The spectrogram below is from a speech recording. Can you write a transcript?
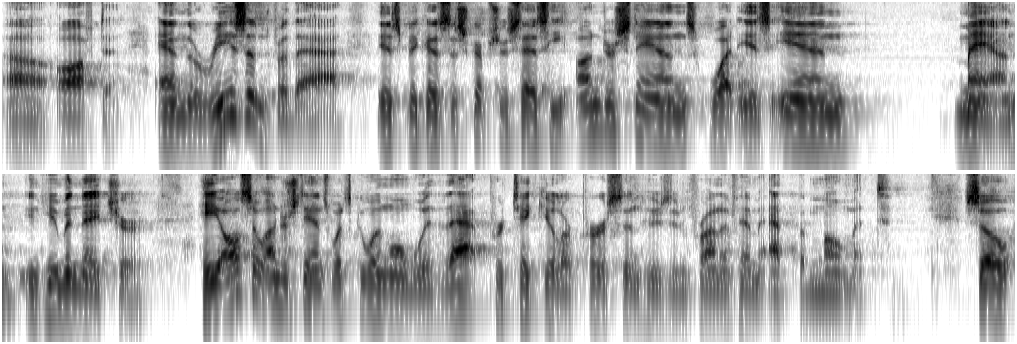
uh, often. And the reason for that is because the scripture says he understands what is in man, in human nature. He also understands what's going on with that particular person who's in front of him at the moment. So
